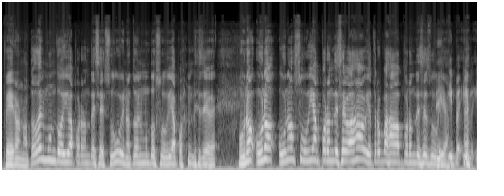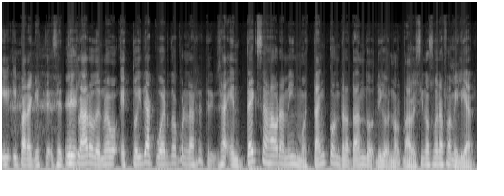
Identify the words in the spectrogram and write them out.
Pero no todo el mundo iba por donde se sube y no todo el mundo subía por donde se... Uno, uno, unos subían por donde se bajaba y otros bajaban por donde se subía. Y, y- y- y para que esté- se esté Eh, claro de nuevo, estoy de acuerdo con las restricciones. O sea, en Texas ahora mismo están contratando, digo, no, a ver si no suena familiar.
